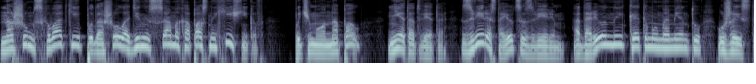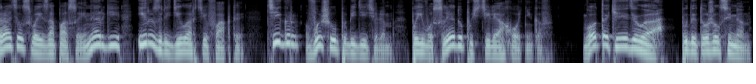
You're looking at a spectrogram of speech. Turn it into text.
на шум схватки подошел один из самых опасных хищников. Почему он напал? Нет ответа. Зверь остается зверем. Одаренный к этому моменту уже истратил свои запасы энергии и разрядил артефакты. Тигр вышел победителем. По его следу пустили охотников. «Вот такие дела», — подытожил Семен.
